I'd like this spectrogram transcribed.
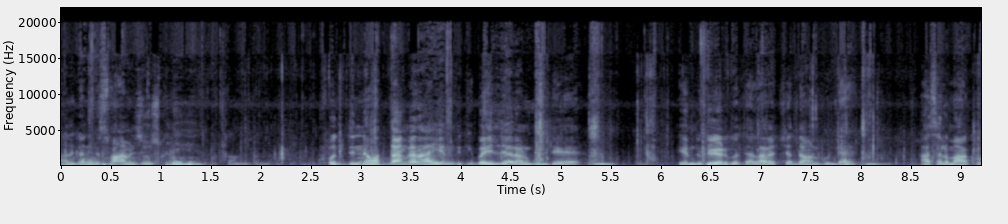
అందుకని ఇంక స్వామిని చూసుకుని. పొద్దున్నే వద్దాం కదా ఎందుకు బయలుదేరి అనుకుంటే ఎందుకు ఏడుకో తెల్లారి వచ్చేద్దాం అనుకుంటే అసలు మాకు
